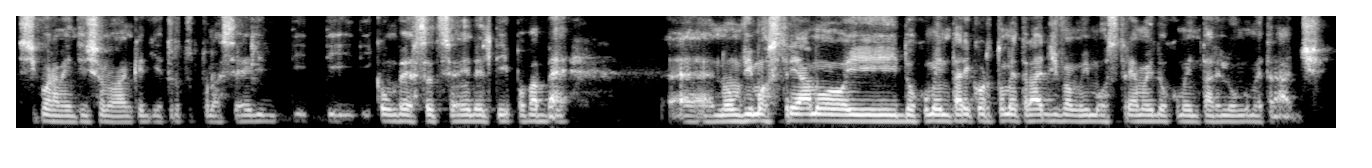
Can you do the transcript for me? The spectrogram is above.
sicuramente ci sono anche dietro tutta una serie di, di, di, di conversazioni del tipo, vabbè, eh, non vi mostriamo i documentari cortometraggi, ma vi mostriamo i documentari lungometraggi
